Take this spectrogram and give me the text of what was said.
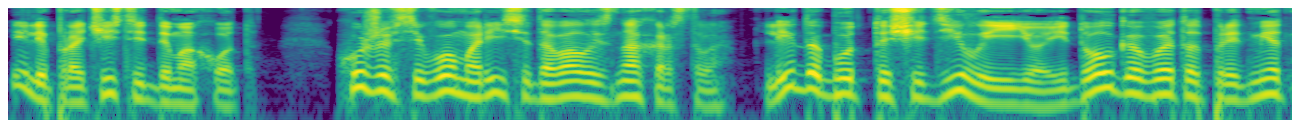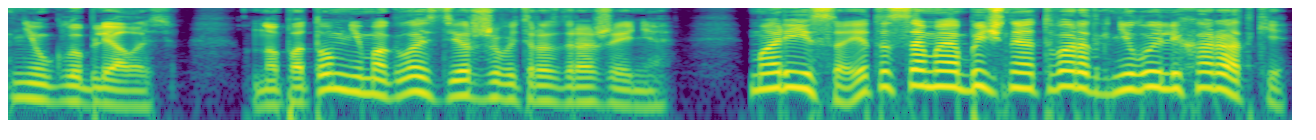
или прочистить дымоход. Хуже всего Марисе давалось знахарство. Лида будто щадила ее и долго в этот предмет не углублялась. Но потом не могла сдерживать раздражение. «Мариса, это самый обычный отвар от гнилой лихорадки.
